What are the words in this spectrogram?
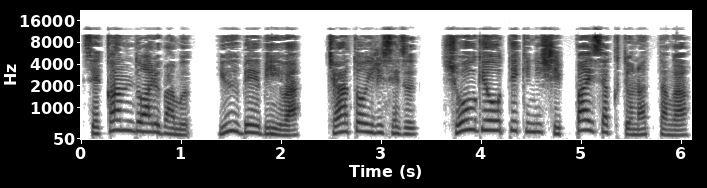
セカンドアルバム You Baby はチャート入りせず商業的に失敗作となったが、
